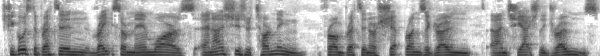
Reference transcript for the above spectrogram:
She goes to Britain, writes her memoirs, and as she's returning from Britain, her ship runs aground and she actually drowns,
